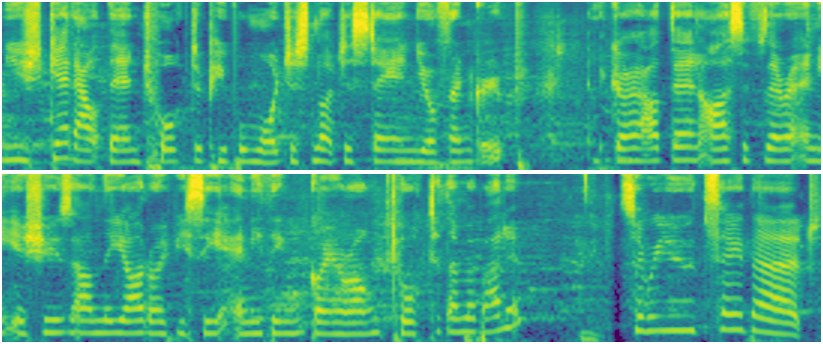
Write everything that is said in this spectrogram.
You should get out there and talk to people more, just not just stay in your friend group. Go out there and ask if there are any issues on the yard or if you see anything going wrong, talk to them about it. So you would say that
